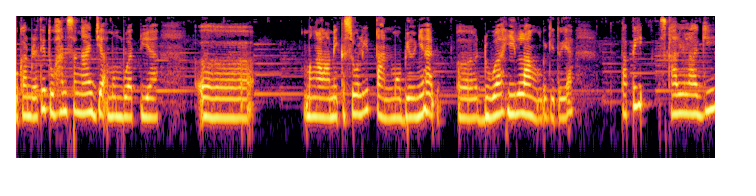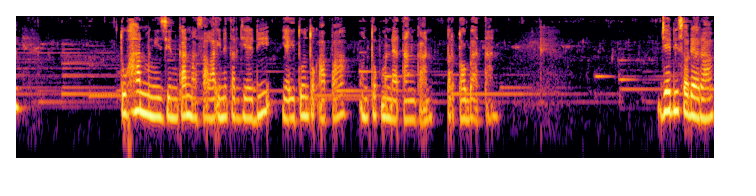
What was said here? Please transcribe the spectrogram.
Bukan berarti Tuhan sengaja membuat dia uh, mengalami kesulitan, mobilnya uh, dua hilang begitu ya. Tapi sekali lagi Tuhan mengizinkan masalah ini terjadi yaitu untuk apa? Untuk mendatangkan pertobatan. Jadi saudara,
